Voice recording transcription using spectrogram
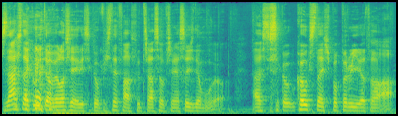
znáš takový to vyložení, když si koupíš ten fast food, třeba se ho přineseš domů, jo. A jestli se kou- kousneš poprvé do toho a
